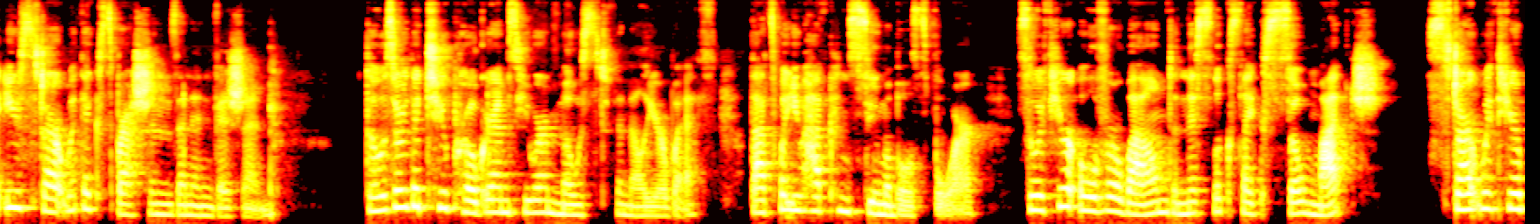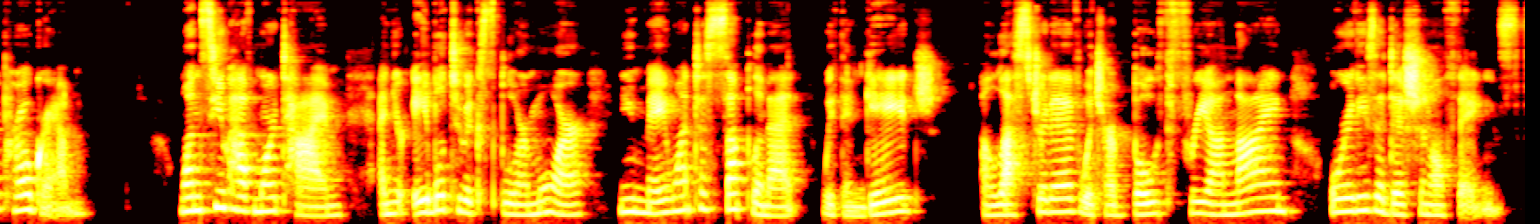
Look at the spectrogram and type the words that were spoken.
that you start with expressions and envision. Those are the two programs you are most familiar with. That's what you have consumables for. So if you're overwhelmed and this looks like so much, start with your program. Once you have more time and you're able to explore more, you may want to supplement with Engage, Illustrative, which are both free online, or these additional things.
